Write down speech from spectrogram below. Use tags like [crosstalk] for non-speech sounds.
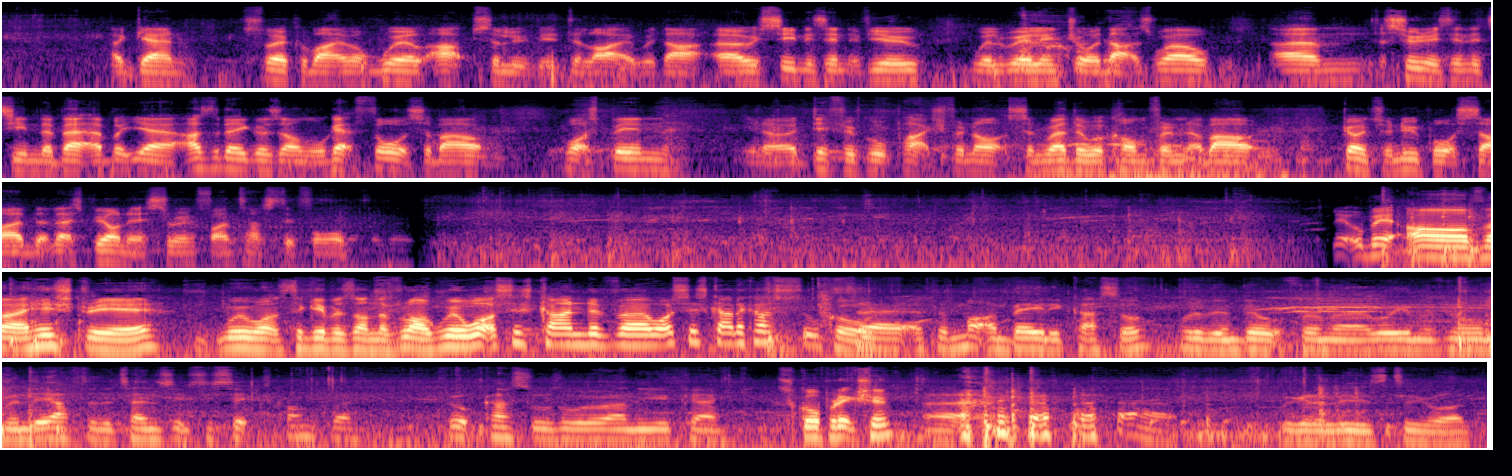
again. Spoke about him. Will absolutely delighted with that. Uh, we've seen his interview. We'll really enjoyed that as well. Um, the sooner he's in the team, the better. But yeah, as the day goes on, we'll get thoughts about what's been you know a difficult patch for Notts and whether we're confident about going to a Newport side that, let's be honest, are in fantastic form. Little bit of uh, history here. Will wants to give us on the vlog. Will, what's this kind of uh, what's this kind of castle called? It's, uh, it's a Motte and Bailey castle. Would have been built from uh, William of Normandy after the 1066 conquest. Built castles all around the UK. Score prediction? Uh, [laughs] we're going to lose 2 1.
